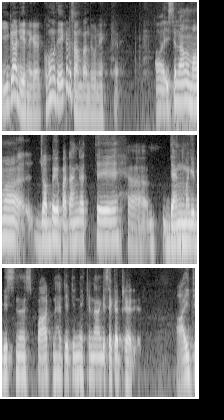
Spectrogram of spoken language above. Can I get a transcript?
ඊගාඩියන එක කොහොමද ඒකට සම්බන්ධ වුණේ ඉස්සලාම මම ජොබ් එක පටන්ගත්තේ දැන් මගේ බිස්නස් පාට්න හැටිටින්න කෙනගේ සෙකට්‍රය අයිට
